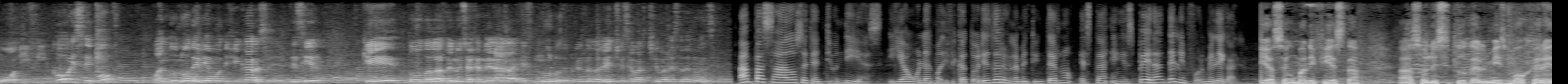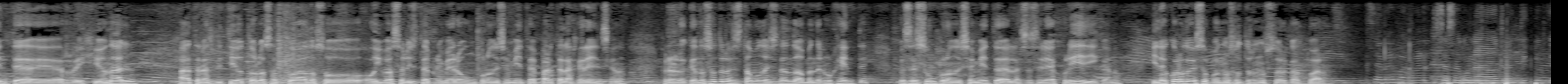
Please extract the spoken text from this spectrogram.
modificó ese MOF cuando no debía modificarse, es decir, que todas las denuncias generadas es nulo de pleno derecho y se va a archivar esa denuncia. Han pasado 71 días y aún las modificatorias del reglamento interno están en espera del informe legal. Ya se manifiesta a solicitud del mismo gerente eh, regional, ha transmitido todos los actuados o, o, iba a solicitar primero un pronunciamiento de parte de la gerencia, ¿no? Pero lo que nosotros estamos necesitando de manera urgente, pues es un pronunciamiento de la asesoría jurídica, ¿no? Y de acuerdo a eso, pues nosotros nos toca actuar. ¿Se va a evaluar quizás alguna otra actitud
